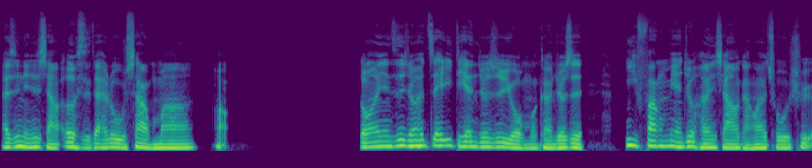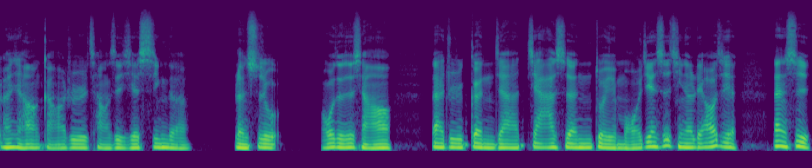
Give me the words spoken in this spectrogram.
还是你是想饿死在路上吗？好，总而言之，就是这一天就是有我们可能就是一方面就很想要赶快出去，很想要赶快去尝试一些新的人事物，或者是想要再去更加加深对某一件事情的了解，但是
